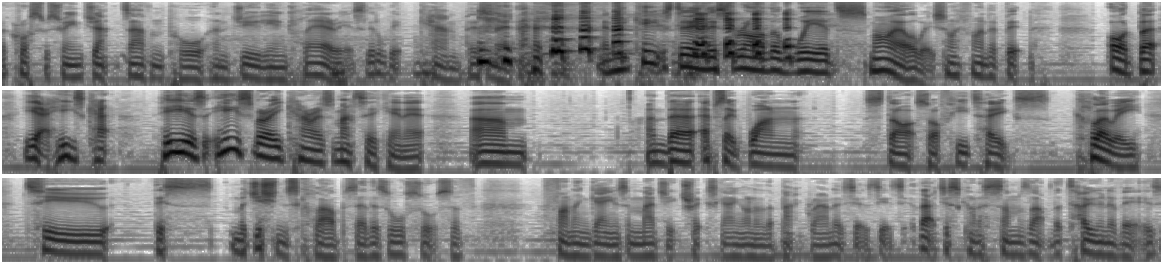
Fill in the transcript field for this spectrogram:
a cross between Jack Davenport and Julian Clary. It's a little bit camp, isn't it? and he keeps doing this rather weird smile, which I find a bit odd. But yeah, he's ca- he is he's very charismatic in it. Um, and the episode one starts off. He takes Chloe to this magician's club. So there's all sorts of fun and games and magic tricks going on in the background. It's, it's, it's that just kind of sums up the tone of it. It's,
